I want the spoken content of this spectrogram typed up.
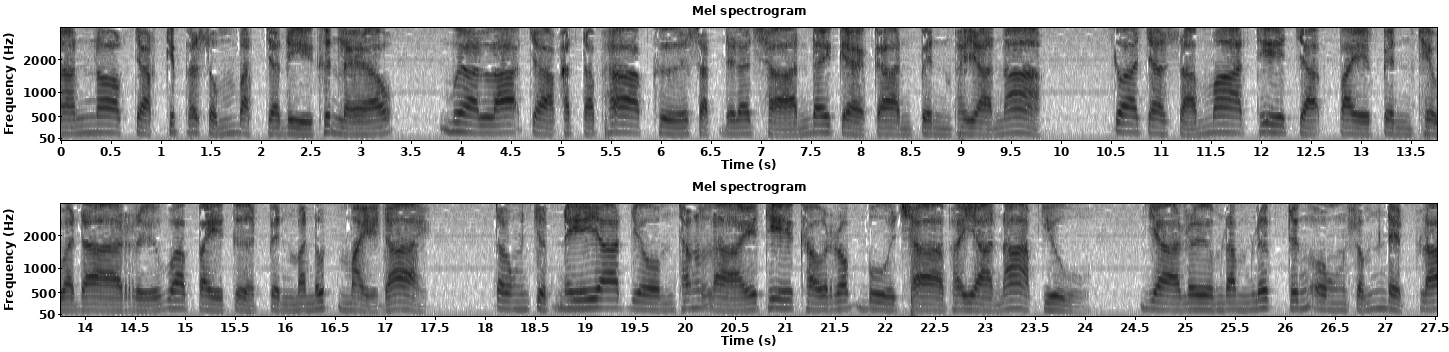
นั้นนอกจากทิพสมบัติจะดีขึ้นแล้ว เมื่อละจากอัตภาพคือสัตว์เดรัจฉานได้แก่การเป็นพญานาค ก็จะสามารถที่จะไปเป็นเทวดาหรือว่าไปเกิดเป็นมนุษย์ใหม่ได้ ตรงจุดนี้ญาติโยมทั้งหลายที่เคารพบบูชาพญานาคอยู่ อย่าลืมรำลึกถึงองค์สมเด็จพระ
